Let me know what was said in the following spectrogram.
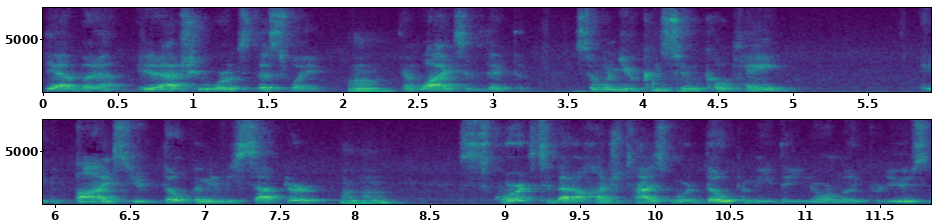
Yeah, but it actually works this way, Mm. and why it's addictive. So when you consume cocaine, it binds to your dopamine receptor, Mm-hmm. squirts about 100 times more dopamine than you normally produce,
